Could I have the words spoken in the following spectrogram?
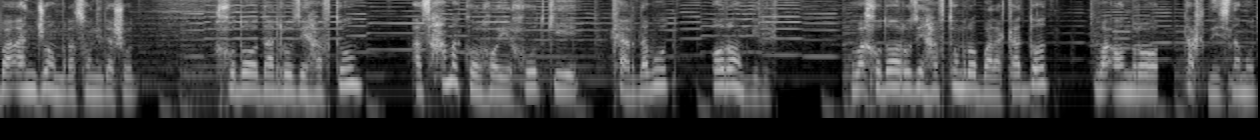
ба анҷом расонида шуд. Худо дар рӯзи ҳафтум аз ҳама корҳои худ ки карда буд ором гирифт ва худо рӯзи ҳафтумро баракат дод ва онро тақдис намуд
